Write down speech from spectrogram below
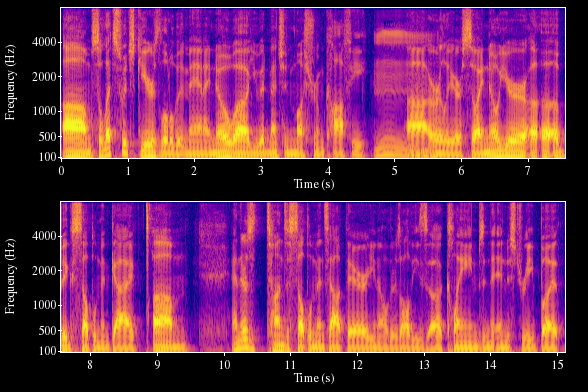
Um, so let's switch gears a little bit, man. I know uh, you had mentioned mushroom coffee Mm. uh, earlier, so I know you're a, a, a big supplement guy. Um, and there's tons of supplements out there. You know, there's all these uh, claims in the industry, but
